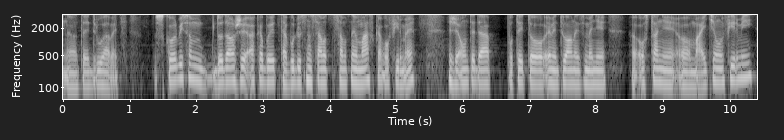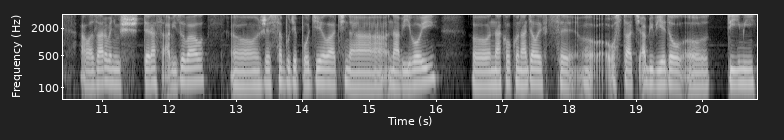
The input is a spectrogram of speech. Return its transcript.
No, to je druhá vec. Skôr by som dodal, že aká bude tá budúcnosť samotného Maska vo firme, že on teda po tejto eventuálnej zmene e, ostane e, majiteľom firmy, ale zároveň už teraz avizoval, e, že sa bude podielať na, na vývoji, nakoľko naďalej chce ostať, aby viedol týmy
